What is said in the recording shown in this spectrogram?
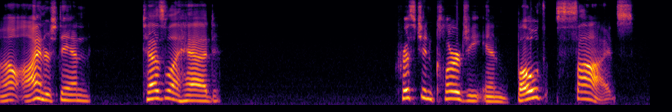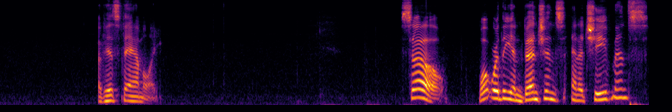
Well, I understand Tesla had Christian clergy in both sides of his family. So, what were the inventions and achievements?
